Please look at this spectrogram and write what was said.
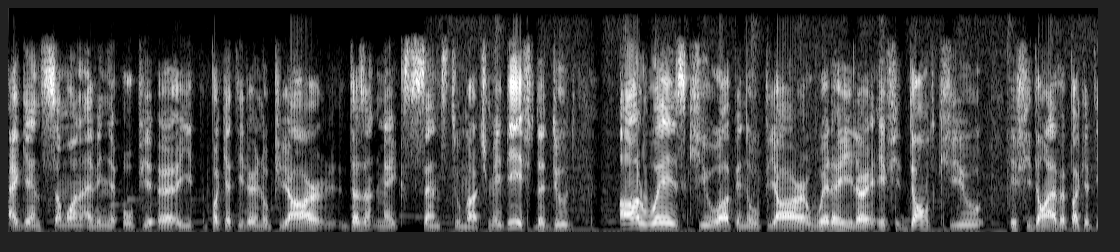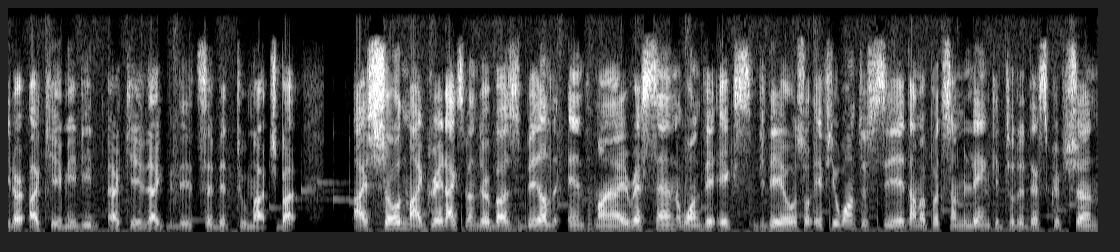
against someone having a OP, uh, pocket healer in OPR, doesn't make sense too much. Maybe if the dude always queue up in OPR with a healer, if you don't queue, if you don't have a pocket healer, okay, maybe, okay, like, it's a bit too much, but I showed my Great Axe Blunderbuss build in my recent 1vx video, so if you want to see it, I'm gonna put some link into the description.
